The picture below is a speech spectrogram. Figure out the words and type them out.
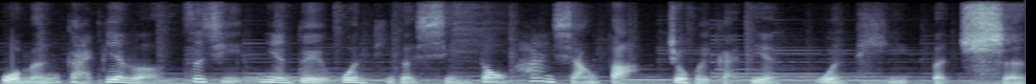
我们改变了自己面对问题的行动和想法，就会改变问题本身。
